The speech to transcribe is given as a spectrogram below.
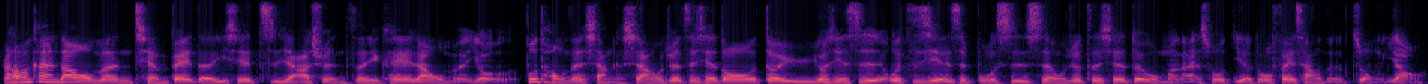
然后看到我们前辈的一些职涯选择，也可以让我们有不同的想象。我觉得这些都对于，尤其是我自己也是博士生，我觉得这些对我们来说也都非常的重要。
